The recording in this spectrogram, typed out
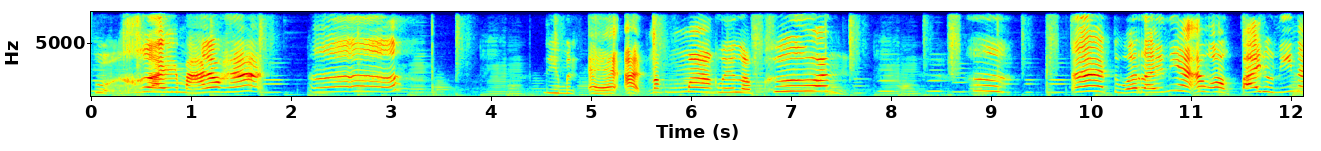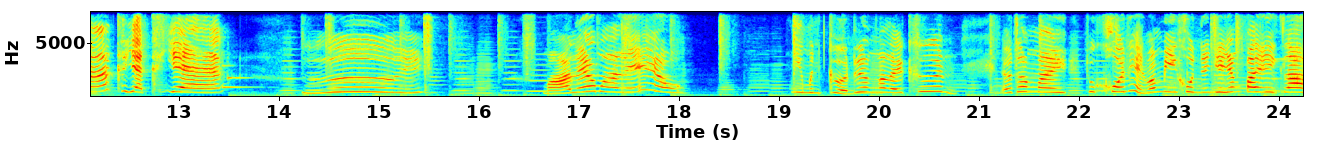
เอ่อใครมาแล้วฮะนี่มันแออัดมาก ๆ เลยล่ะเพื่อนอาตัวอะไรเนี่ย เอาออกไปเดี๋ยวนี้นะ ขยักขยงเฮ้ยมาแล้วมาแล้ว นี่มันเกิดเรื่องอะไรขึ้น แล้วทำไมทุกคนเห็นว่ามีคนเยอะๆยังไปอีกล่ะ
